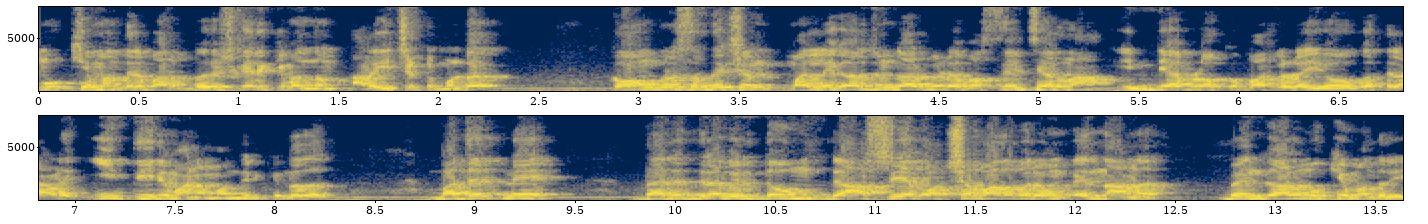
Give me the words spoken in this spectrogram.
മുഖ്യമന്ത്രിമാർ ബഹിഷ്കരിക്കുമെന്നും അറിയിച്ചിട്ടുമുണ്ട്. കോൺഗ്രസ് അധ്യക്ഷൻ മല്ലികാർജുൻ ഖാർഗെയുടെ വസതിയിൽ ചേർന്ന ഇന്ത്യ ബ്ലോക്ക് പാർട്ടിയുടെ യോഗത്തിലാണ് ഈ തീരുമാനം വന്നിരിക്കുന്നത്. ബജറ്റിനെ ദരിദ്രവിരുദ്ധവും രാഷ്ട്രീയ പക്ഷപാതപരവും എന്നാണ് ബംഗാൾ മുഖ്യമന്ത്രി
